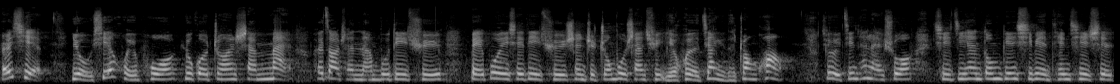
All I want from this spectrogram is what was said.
而且有些回坡越过中央山脉，会造成南部地区、北部一些地区，甚至中部山区也会有降雨的状况。就以今天来说，其实今天东边、西边天气是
